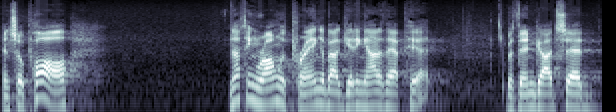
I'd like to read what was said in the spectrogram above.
And so, Paul Nothing wrong with praying about getting out of that pit. But then God said,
